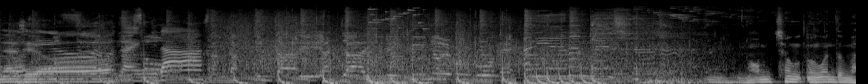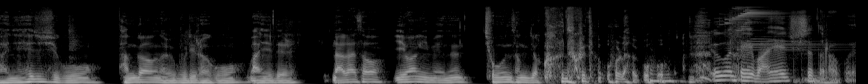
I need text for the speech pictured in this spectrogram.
안녕하세요. 감사합니다. 음, 엄청 응원도 많이 해주시고 반가운 얼굴이라고 많이들 나가서 이왕이면은 좋은 성적 거두고 오라고. 응원 되게 많이 해주시더라고요.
